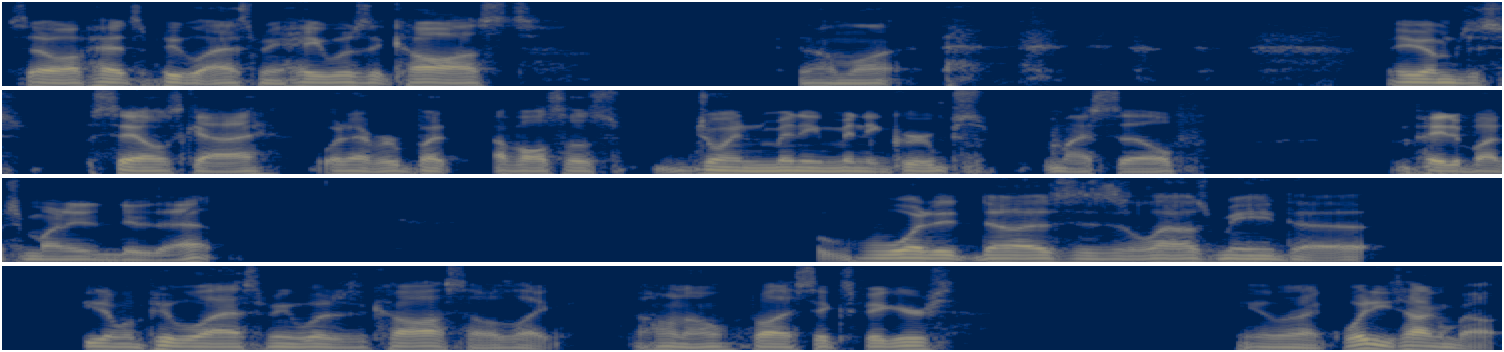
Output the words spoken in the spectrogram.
So I've had some people ask me, "Hey, what does it cost?" And I'm like, maybe I'm just a sales guy, whatever. But I've also joined many, many groups myself and paid a bunch of money to do that. What it does is it allows me to, you know, when people ask me what does it cost, I was like, I don't know, probably six figures. You know, they're like, what are you talking about?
